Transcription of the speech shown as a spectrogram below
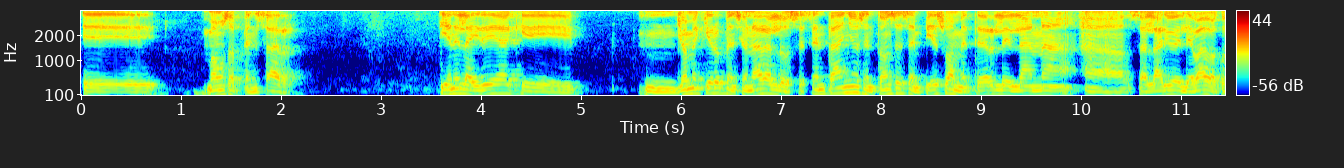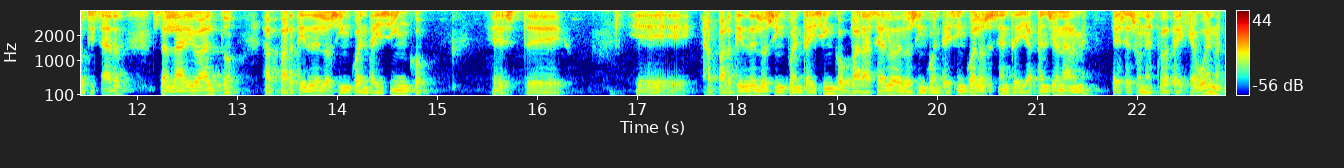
eh, vamos a pensar, tiene la idea que mm, yo me quiero pensionar a los 60 años, entonces empiezo a meterle lana a salario elevado, a cotizar salario alto a partir de los 55. Este, eh, a partir de los 55 para hacerlo de los 55 a los 60 y ya pensionarme, esa es una estrategia buena.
